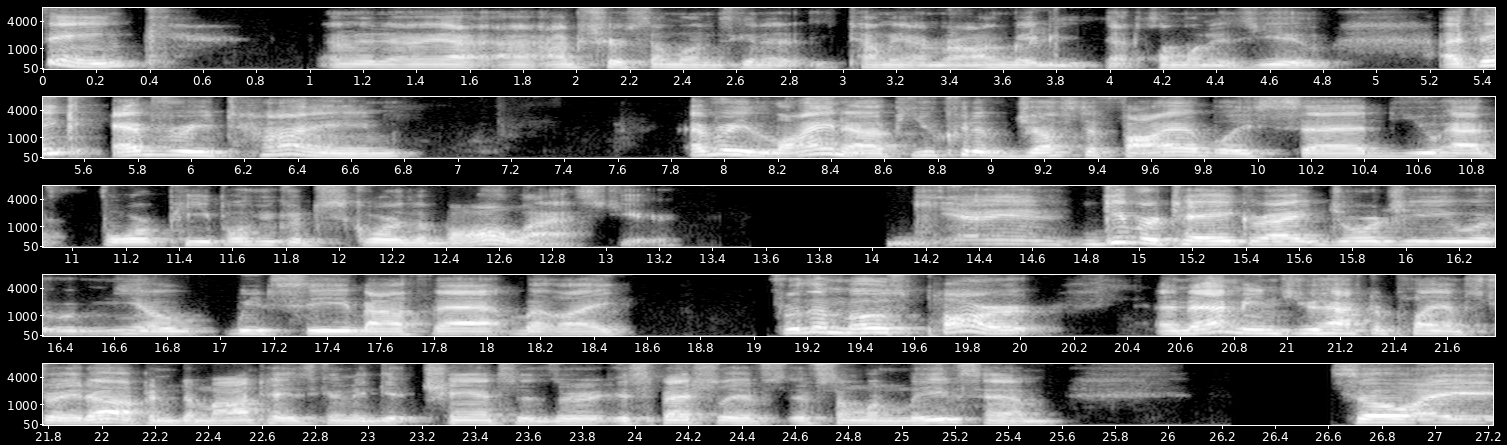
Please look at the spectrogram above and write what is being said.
think, I mean, I, am sure someone's going to tell me I'm wrong. Maybe that someone is you. I think every time, every lineup, you could have justifiably said you had four people who could score the ball last year. Give or take, right? Giorgi, you know, we'd see about that. But like for the most part, and that means you have to play him straight up, and Da'Monte's going to get chances, or especially if, if someone leaves him. So I,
